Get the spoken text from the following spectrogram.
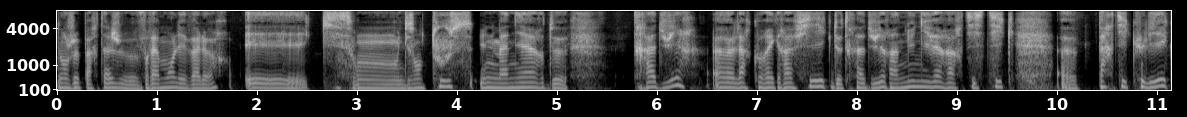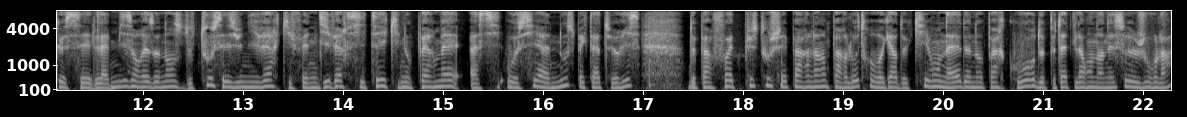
dont je partage vraiment les valeurs et qui sont, ils ont tous une manière de traduire euh, l'art chorégraphique, de traduire un univers artistique euh, particulier, que c'est la mise en résonance de tous ces univers qui fait une diversité et qui nous permet aussi à nous, spectateuristes, de parfois être plus touchés par l'un, par l'autre, au regard de qui on est, de nos parcours, de peut-être là où on en est ce jour-là.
